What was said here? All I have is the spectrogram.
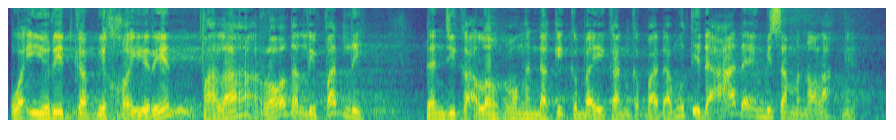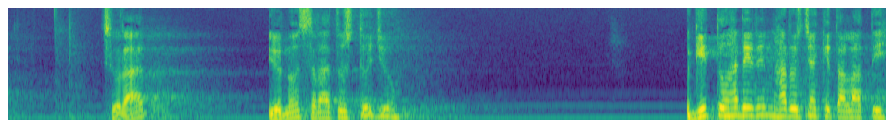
Wa yuridka bi khairin fala rada li fadli. Dan jika Allah menghendaki kebaikan kepadamu tidak ada yang bisa menolaknya. Surat Yunus 107 Begitu hadirin harusnya kita latih.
